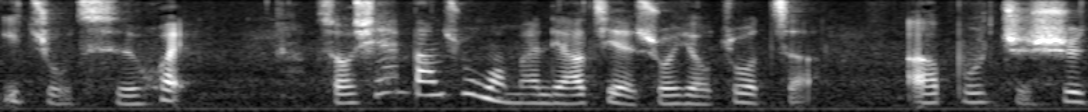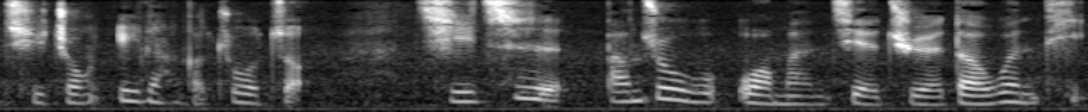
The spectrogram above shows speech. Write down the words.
一组词汇，首先帮助我们了解所有作者，而不只是其中一两个作者。其次，帮助我们解决的问题，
